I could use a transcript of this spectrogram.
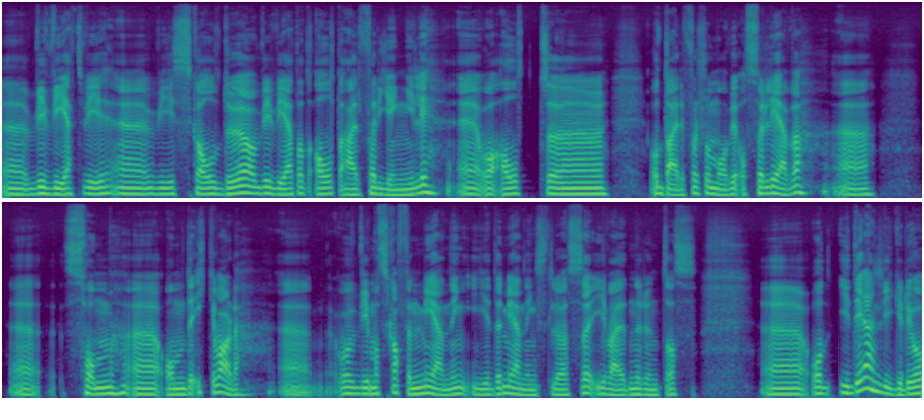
eh, vi vet vi, eh, vi skal dø, og vi vet at alt er forgjengelig, og alt Og derfor så må vi også leve. som om det ikke var det. Og vi må skaffe en mening i det meningsløse i verden rundt oss. Eh, og i det ligger det jo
